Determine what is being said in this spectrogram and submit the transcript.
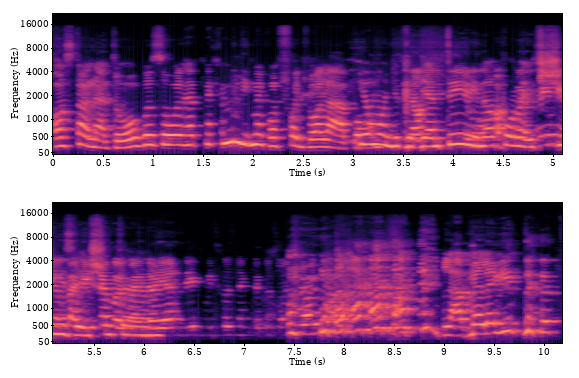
asztalnál dolgozol, hát nekem mindig meg van fagyva a lábam. Jó, mondjuk egy Na, ilyen téli jó, napon egy sízés után. ajándék, mit hoz nektek az anyag. Lábmelegítőt.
